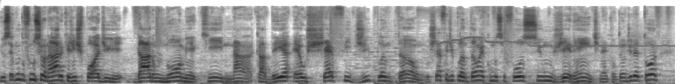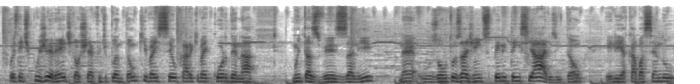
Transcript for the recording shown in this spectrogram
E o segundo funcionário que a gente pode dar um nome aqui na cadeia é o chefe de plantão. O chefe de plantão é como se fosse um gerente, né? Então tem um diretor, depois tem tipo o gerente, que é o chefe de plantão, que vai ser o cara que vai coordenar muitas vezes ali, né, os outros agentes penitenciários. Então ele acaba sendo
